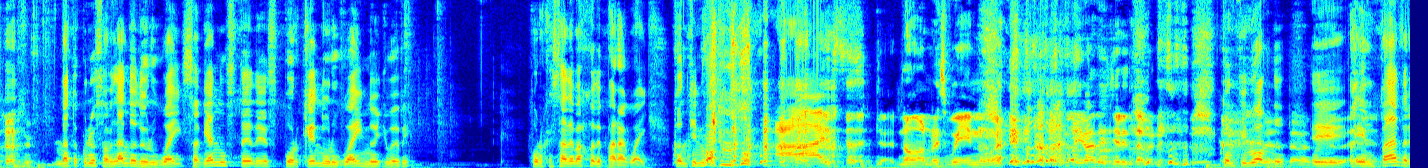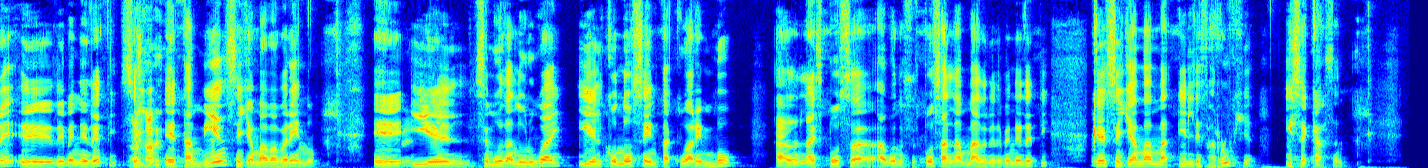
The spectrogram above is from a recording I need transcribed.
dato curioso, hablando de Uruguay, ¿sabían ustedes por qué en Uruguay no llueve? Porque está debajo de Paraguay. Continuando. Ah, es- no, no es bueno. No, te iba a decir, está bueno. Continuando, eh, el padre eh, de Benedetti se- eh, también se llamaba Breno. Breno. y él se muda a Uruguay y él conoce en Tacuarembó a la esposa, a, bueno, su esposa, la madre de Benedetti, que se llama Matilde Farrugia, y se casan.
